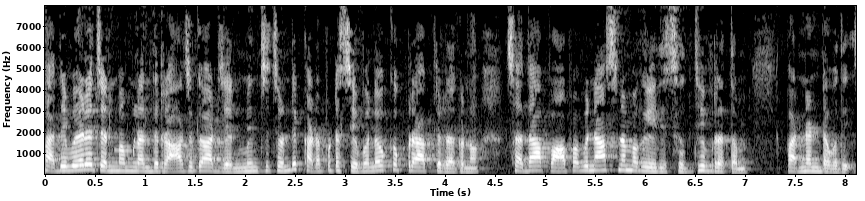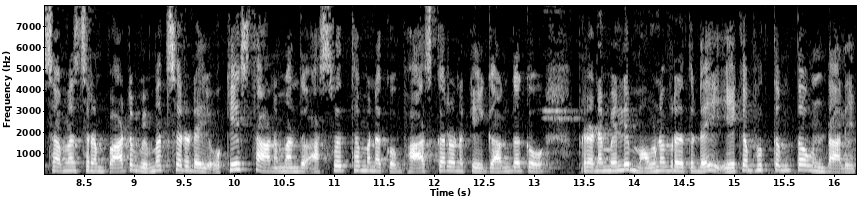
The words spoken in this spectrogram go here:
పదివేల జన్మములందు రాజుగారు జన్మించుచుండి కడపట శివలోక ప్రాప్తుడగను. సదా పాప వినాశనమగు ఇది శుద్ధి వ్రతం. పన్నెండవది. సంవత్సరం పాటు విమత్సరుడై ఒకే స్థానమందు అశ్వత్థమునకు భాస్కరునికి గంగకు ప్రణమిల్లి మౌనవ్రతుడై ఏకభుక్తంతో ఉండాలి.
